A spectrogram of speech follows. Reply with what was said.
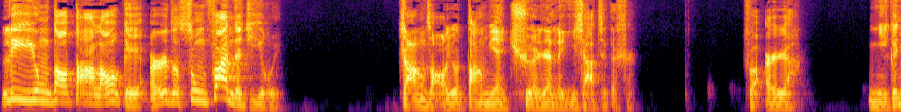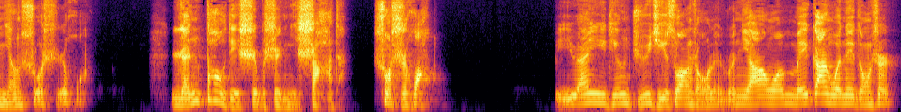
利用到大佬给儿子送饭的机会，张枣又当面确认了一下这个事儿，说：“儿啊，你跟娘说实话，人到底是不是你杀的？说实话。毕元一听，举起双手来说：“娘，我没干过那种事儿。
